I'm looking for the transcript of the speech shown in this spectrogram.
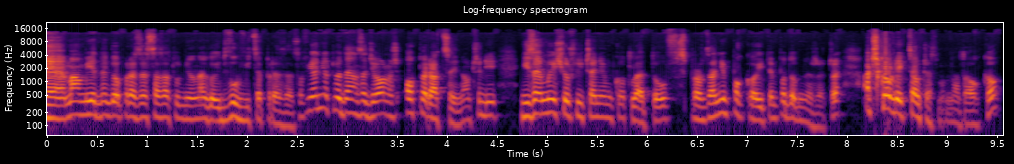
E, mam jednego prezesa zatrudnionego i dwóch wiceprezesów. I oni odpowiadają za działalność operacyjną, czyli nie zajmuję się już liczeniem kotletów, sprawdzaniem pokoi i tym podobne rzeczy. Aczkolwiek cały czas mam na to oko,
